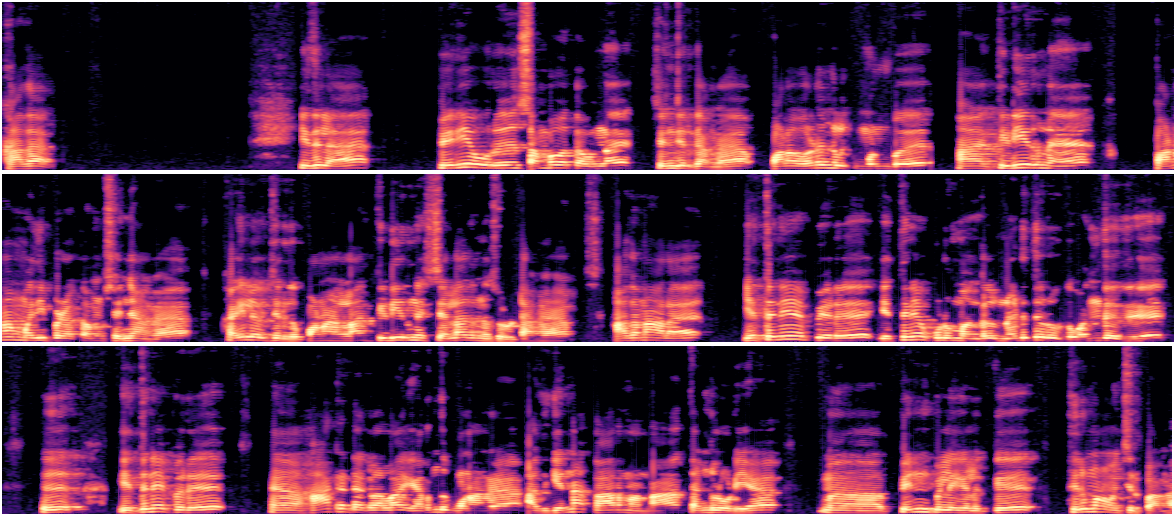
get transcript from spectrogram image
கதை. இதுல பெரிய ஒரு சம்பவத்தை ஒண்ணு செஞ்சிருக்காங்க. பல வருடங்களுக்கு முன்பு ஆஹ், திடீர்னு பண மதிப்பிழக்கம் செஞ்சாங்க. கையில் வச்சிருக்க பணம் எல்லாம் திடீர்னு செல்லாதுன்னு சொல்லிட்டாங்க. அதனால எத்தனையோ பேர் எத்தனையோ குடும்பங்கள் நடுத்தருவுக்கு வந்தது. எத்தனையோ பேர் ஹார்ட் அட்டாக்லெல்லாம் இறந்து போனாங்க. அதுக்கு என்ன காரணம்னா தங்களுடைய பெண் பிள்ளைகளுக்கு திருமணம் வச்சிருப்பாங்க.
